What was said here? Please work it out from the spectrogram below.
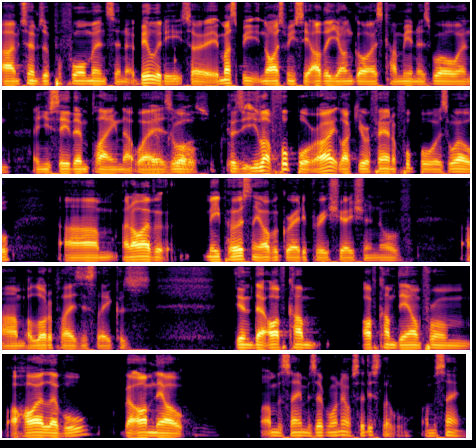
Uh, in terms of performance and ability, so it must be nice when you see other young guys come in as well, and, and you see them playing that way Yeah, as well. course, of Because you love football, right? Like you're a fan of football as well. Um, and I have a, me personally, I have a great appreciation of um, a lot of players in this league because the end of the day, I've come, I've come down from a higher level, but I'm now, I'm the same as everyone else at this level. I'm the same.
